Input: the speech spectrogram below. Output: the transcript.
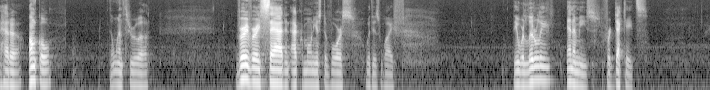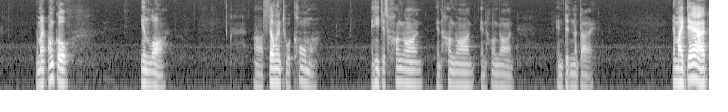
I had an uncle that went through a very, very sad and acrimonious divorce with his wife. They were literally enemies for decades. And my uncle in law uh, fell into a coma and he just hung on and hung on and hung on and did not die. And my dad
